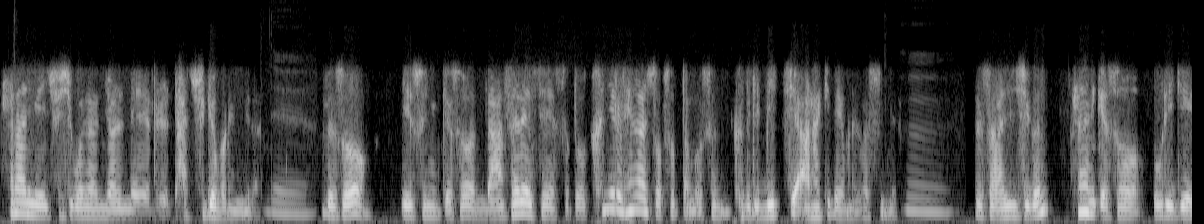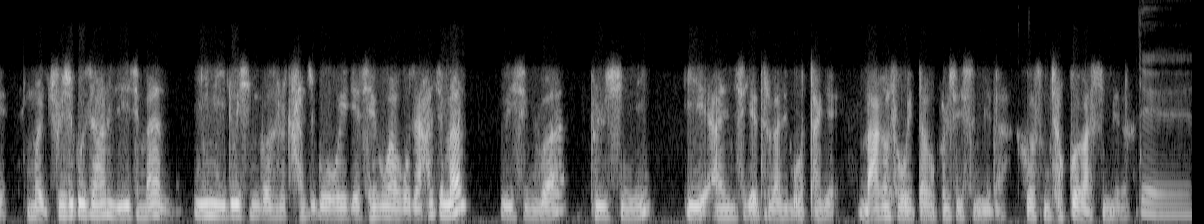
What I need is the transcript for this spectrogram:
하나님이 주시고자 하는 열매를 다 죽여버립니다. 네. 그래서 예수님께서 나사렛에서도 큰 일을 행할 수 없었던 것은 그들이 믿지 않았기 때문에 그렇습니다. 음. 그래서 안식은 하나님께서 우리에게 정말 주시고자 하는 일이지만 이미 이루신 것을 가지고 우리에게 제공하고자 하지만 의심과 불신이 이 안식에 들어가지 못하게 막아서고 있다고 볼 수 있습니다. 그것은 적과 같습니다. 네.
